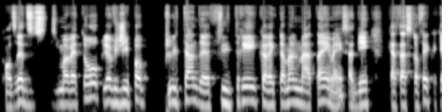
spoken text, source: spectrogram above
qu'on dirait du, mauvais tour, puis là, vu que j'ai pas plus le temps de filtrer correctement le matin, ben ça devient catastrophique. Que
